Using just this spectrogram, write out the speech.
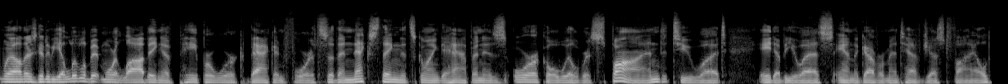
Well, there's going to be a little bit more lobbing of paperwork back and forth. So the next thing that's going to happen is Oracle will respond to what AWS and the government have just filed,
